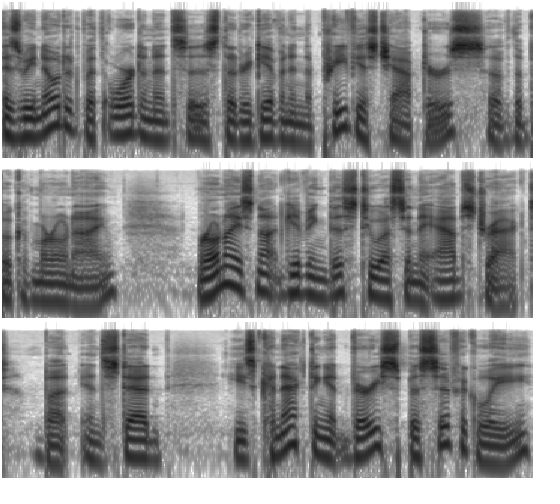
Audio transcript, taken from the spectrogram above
As we noted with ordinances that are given in the previous chapters of the Book of Moroni, Moroni is not giving this to us in the abstract, but instead he's connecting it very specifically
